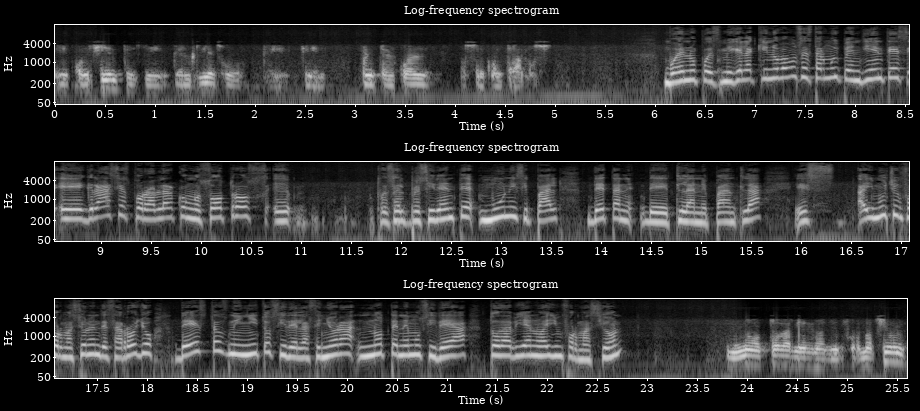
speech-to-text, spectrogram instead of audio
eh, conscientes del riesgo que, frente al cual nos encontramos. Bueno, pues Miguel Aquino, vamos a estar muy pendientes. gracias por hablar con nosotros. Pues el presidente municipal de, de Tlanepantla es hay mucha información en desarrollo. De estos niñitos y de la señora no tenemos idea, todavía no hay información. No, todavía no hay información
